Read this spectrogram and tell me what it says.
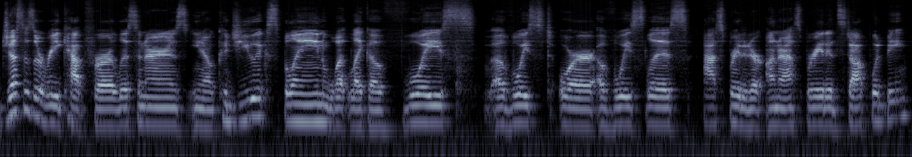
just as a recap for our listeners, you know, could you explain what like a voice, a voiced or a voiceless, aspirated or unaspirated stop would be?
